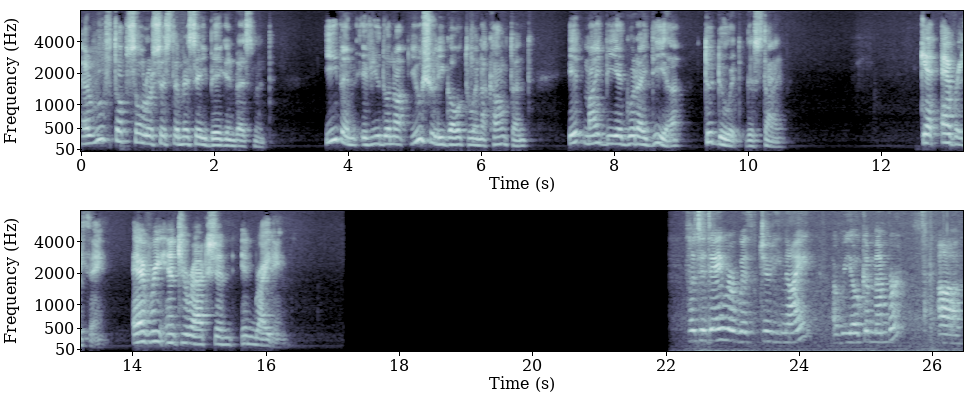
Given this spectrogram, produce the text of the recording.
A rooftop solar system is a big investment. Even if you do not usually go to an accountant, it might be a good idea to do it this time. Get everything, every interaction in writing. So today we're with Judy Knight, a REOCA member. Uh,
